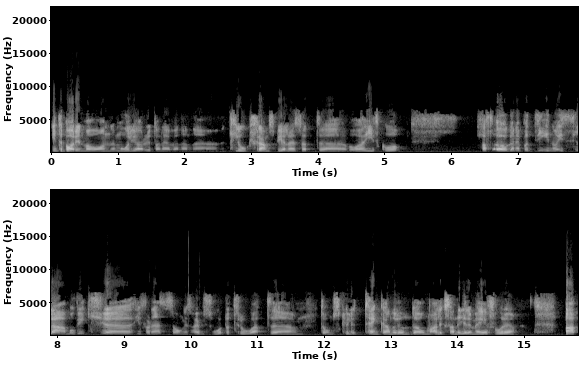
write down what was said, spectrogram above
inte bara en van målgörare utan även en uh, klok framspelare. Så att, uh, IFK haft ögonen på Dino Islamovic eh, inför den här säsongen så har jag svårt att tro att de skulle tänka annorlunda om Alexander Jeremejeff vore up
